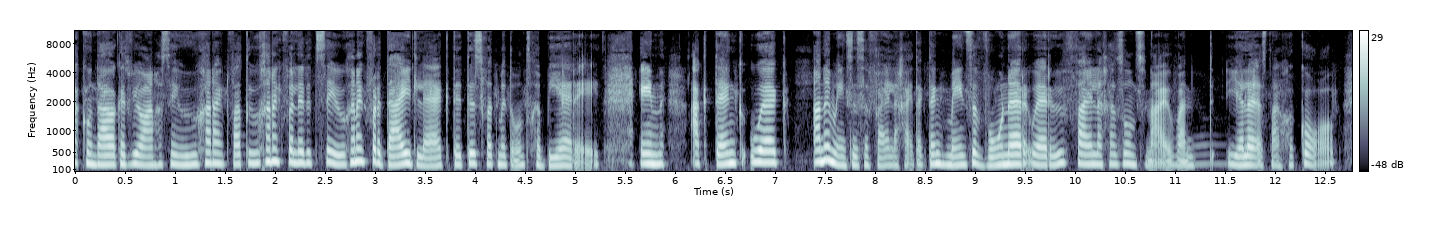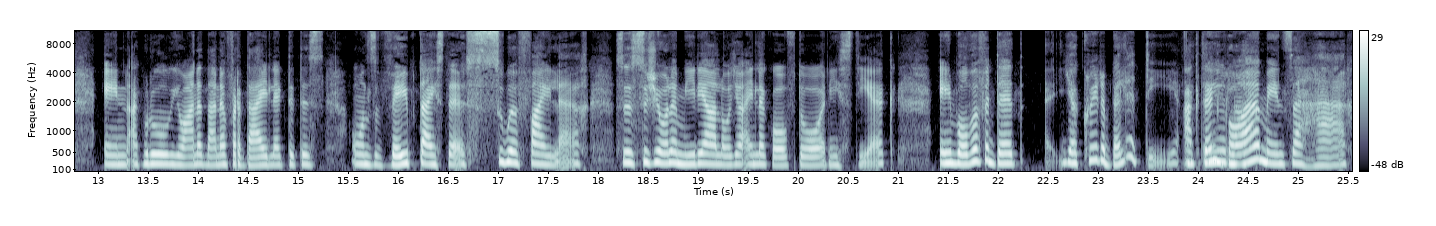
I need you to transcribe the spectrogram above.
ek onthou ek het vir Johan gesê, hoe gaan ek wat hoe gaan ek vir hulle dit sê? Hoe gaan ek verduidelik dit is wat met ons gebeur het? En ek dink ook ander mense se veiligheid. Ek dink mense wonder oor hoe veilig is ons nou want julle is nou gekaap. En ek bedoel Johan het nou nou verduidelik dit is ons webtuiste is so veilig. So sosiale media laat jou eintlik half daar in die steek. En behalwe vir dit jou credibility. Ek dink baie mense heg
